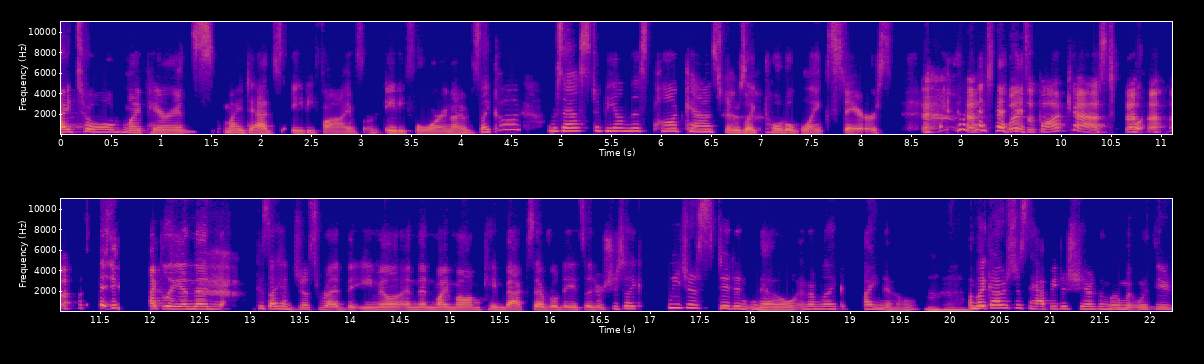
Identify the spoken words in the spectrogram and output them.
I told my parents, my dad's 85 or 84, and I was like, oh, I was asked to be on this podcast. And it was like total blank stares. What's a podcast? exactly. And then because I had just read the email, and then my mom came back several days later. She's like, we just didn't know. And I'm like, I know. Mm-hmm. I'm like, I was just happy to share the moment with you.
